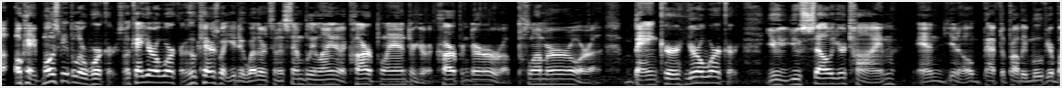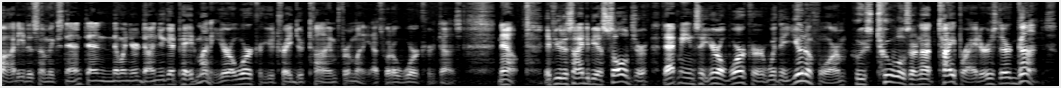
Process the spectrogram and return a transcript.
uh, okay, most people are workers. Okay, you're a worker. Who cares what you do? Whether it's an assembly line at a car plant, or you're a carpenter, or a plumber, or a banker, you're a worker. You you sell your time and you know have to probably move your body to some extent and then when you're done you get paid money. You're a worker. You trade your time for money. That's what a worker does. Now if you decide to be a soldier that means that you're a worker with a uniform whose tools are not typewriters they're guns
